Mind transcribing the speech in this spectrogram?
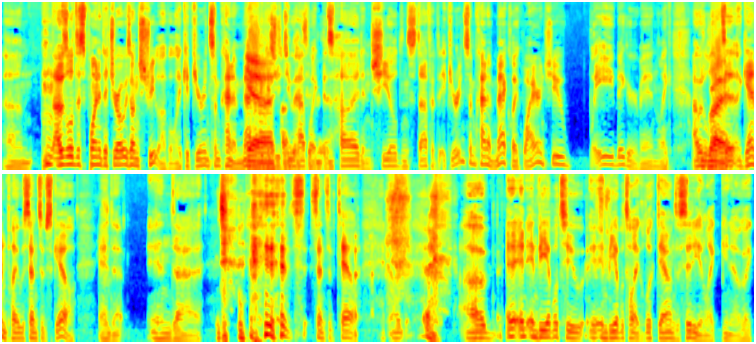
um, I was a little disappointed that you're always on street level. Like if you're in some kind of mech, yeah, because you do have like this HUD and shield and stuff. If, if, you're in some kind of mech, like why aren't you way bigger, man. Like I would love right. to again play with sense of scale and uh, and uh, sense of tail, and, uh, and, and be able to and be able to like look down the city and like you know like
